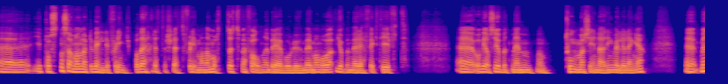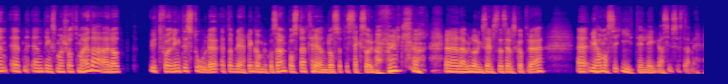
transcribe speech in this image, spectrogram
Eh, I Posten har man vært veldig flink på det, rett og slett fordi man har måttet med fallende brevvolumer, man må jobbe mer effektivt. Eh, og vi har også jobbet med tung maskinlæring veldig lenge. Men en ting som har slått meg, da, er at Utfordringen til store, etablerte gamle konsern Posten er 376 år gammelt. det er vel Norges eldste selskap, tror jeg. Eh, vi har masse IT-legacy-systemer.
